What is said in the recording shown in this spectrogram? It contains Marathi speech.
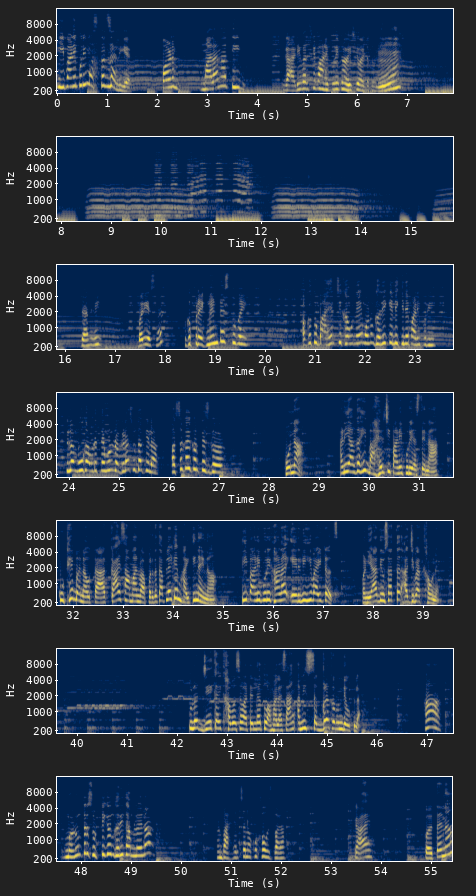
ही पाणीपुरी मस्तच झालीये. पण मला ना ती गाडीवरची पाणीपुरी खावीशी वाटत होती. हम्म? जानवी बरी आहेस ना? अगं प्रेग्नेंट आहेस तू बाई. अगं तू बाहेरची खाऊ नये म्हणून घरी केली की नाही पाणीपुरी? तुला मूग आवडत नाही म्हणून रगडा सुद्धा केला. असं काय करतेस ग? हो ना. आणि अगं ही बाहेरची पाणीपुरी असते ना कुठे बनवतात काय सामान वापरतात आपल्याला काही माहिती नाही ना. ती पाणीपुरी खाणं एरवी ही वाईटच. पण या दिवसात तर अजिबात खाऊ नये. तुला जे काही खावंसं वाटेल ना तू आम्हाला सांग आम्ही सगळं करून देऊ तुला. हा म्हणून तर सुट्टी घेऊन घरी थांबलोय ना. पण बाहेरचं नको खाऊस बाळा. काय? कळतंय ना?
